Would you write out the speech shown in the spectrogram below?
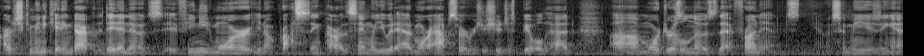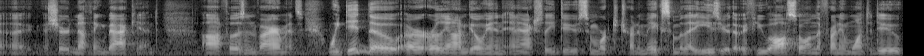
are just communicating back with the data nodes, if you need more you know, processing power, the same way you would add more app servers, you should just be able to add um, more Drizzle nodes to that front end, you know, assuming you're using a, a shared nothing back end uh, for those environments. We did, though, uh, early on go in and actually do some work to try to make some of that easier, though. If you also on the front end want to do,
